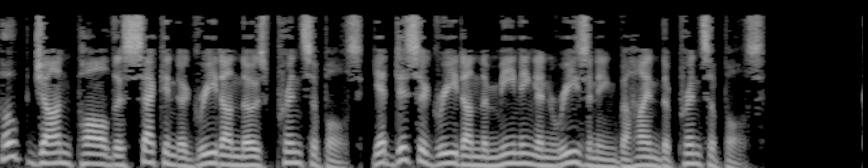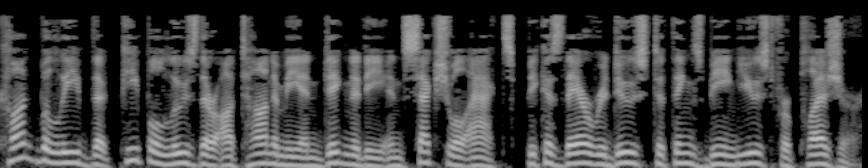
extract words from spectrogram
Pope John Paul II agreed on those principles, yet disagreed on the meaning and reasoning behind the principles. Kant believed that people lose their autonomy and dignity in sexual acts, because they are reduced to things being used for pleasure.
